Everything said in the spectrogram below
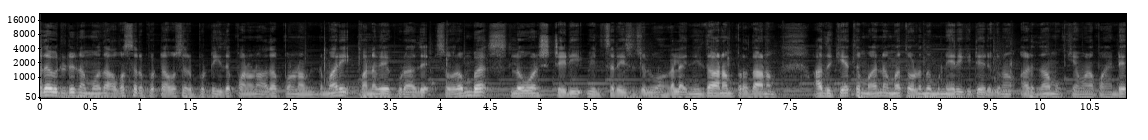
அதை விட்டுட்டு நம்ம வந்து அவசரப்பட்டு அவசரப்பட்டு இதை பண்ணணும் அதை பண்ணணும் அப்படின்ற மாதிரி பண்ணவே கூடாது. ஸோ ரொம்ப ஸ்லோ அண்ட் ஸ்டெடி வின்ஸ் ரேஸ்னு சொல்லுவாங்கல்ல. நிதானம் பிரதானம். அதுக்கேற்ற மாதிரி நம்ம தொடர்ந்து முன்னேறிக்கிட்டே இருக்கணும். அதுதான் முக்கியமான பாயிண்ட்டு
